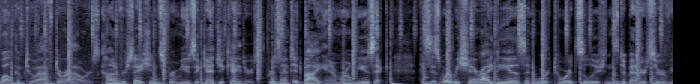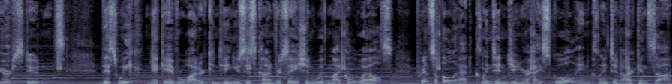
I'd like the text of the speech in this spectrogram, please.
Welcome to After Hours Conversations for Music Educators, presented by Amro Music. This is where we share ideas and work towards solutions to better serve your students. This week, Nick Averwater continues his conversation with Michael Wells, principal at Clinton Junior High School in Clinton, Arkansas,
